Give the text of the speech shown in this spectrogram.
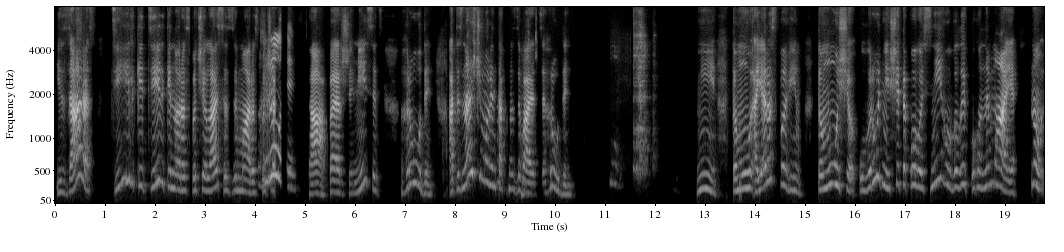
І зараз тільки-тільки розпочалася зима. Розпочалася Грудень. так, перший місяць грудень. А ти знаєш, чому він так називається? Грудень? Ні, тому, а я розповім, тому що у грудні ще такого снігу великого немає. Ну,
